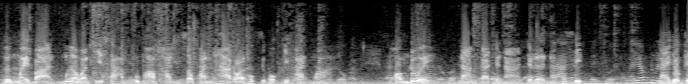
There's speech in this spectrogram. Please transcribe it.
เพลิงไหม้บ้านเมื่อวันที่ 3 กุมภาพันธ์ 2566 ที่ผ่านมา พร้อมด้วยนางกาญจนาเจริญนันทสิทธิ์ นายกเท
